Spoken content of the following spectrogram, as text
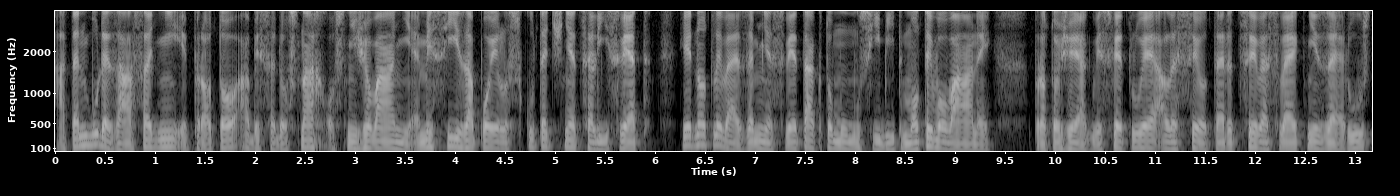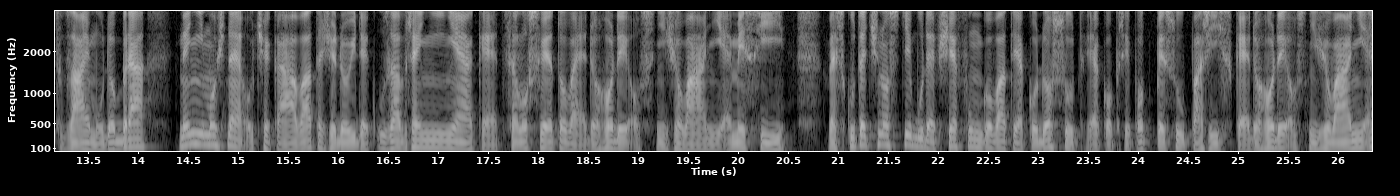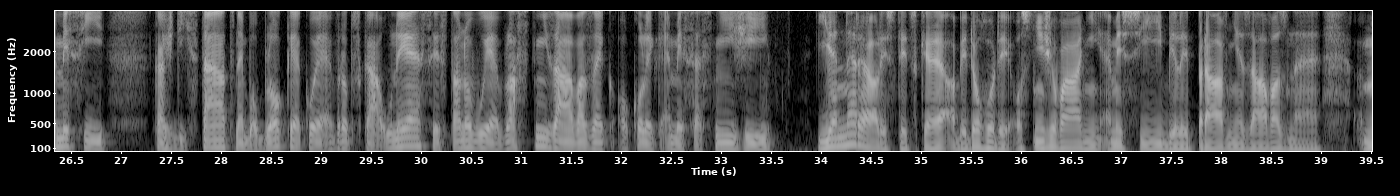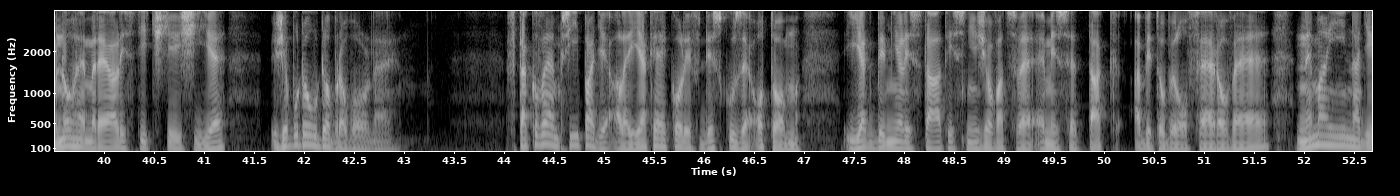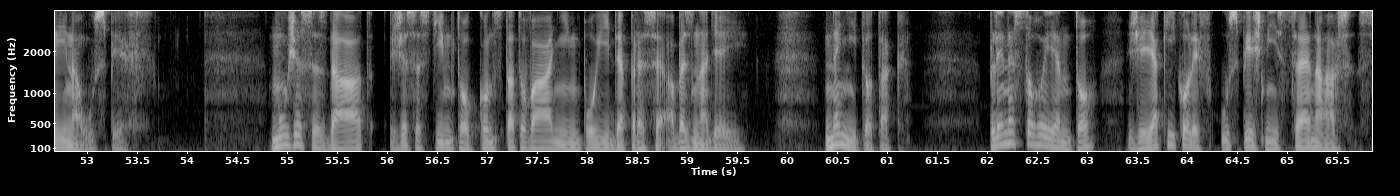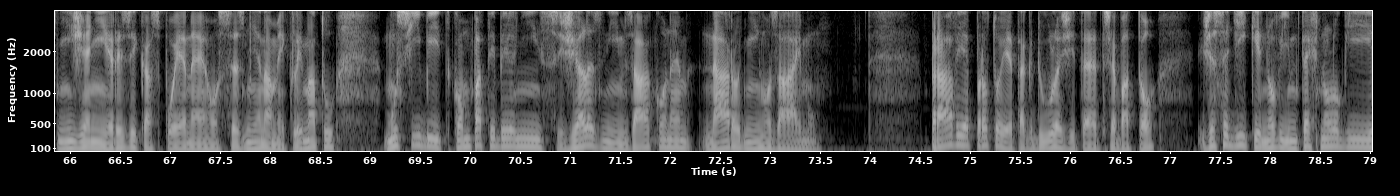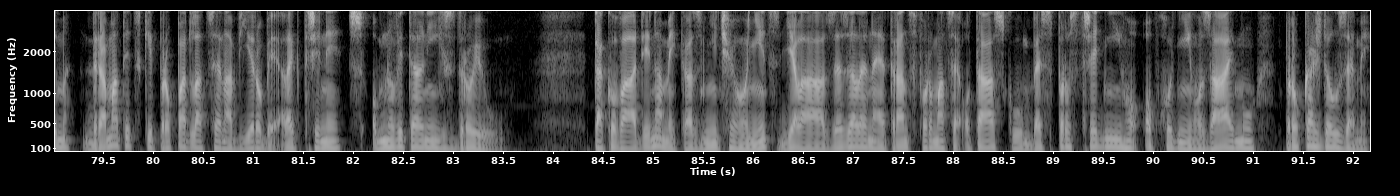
A ten bude zásadní i proto, aby se do snah o snižování emisí zapojil skutečně celý svět. Jednotlivé země světa k tomu musí být motivovány, protože, jak vysvětluje Alessio Terci ve své knize Růst v zájmu dobra, není možné očekávat, že dojde k uzavření nějaké celosvětové dohody o snižování emisí. Ve skutečnosti bude vše fungovat jako dosud, jako při podpisu pařížské dohody o snižování emisí. Každý stát nebo blok, jako je Evropská unie, si stanovuje vlastní závazek, o kolik emise sníží. Je nerealistické, aby dohody o snižování emisí byly právně závazné. Mnohem realističtější je, že budou dobrovolné. V takovém případě ale jakékoliv diskuze o tom, jak by měly státy snižovat své emise tak, aby to bylo férové, nemají naději na úspěch. Může se zdát, že se s tímto konstatováním pojí deprese a beznaděj. Není to tak. Plyne z toho jen to, že jakýkoliv úspěšný scénář snížení rizika spojeného se změnami klimatu musí být kompatibilní s železným zákonem národního zájmu. Právě proto je tak důležité třeba to, že se díky novým technologiím dramaticky propadla cena výroby elektřiny z obnovitelných zdrojů. Taková dynamika z ničeho nic dělá ze zelené transformace otázku bezprostředního obchodního zájmu pro každou zemi.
